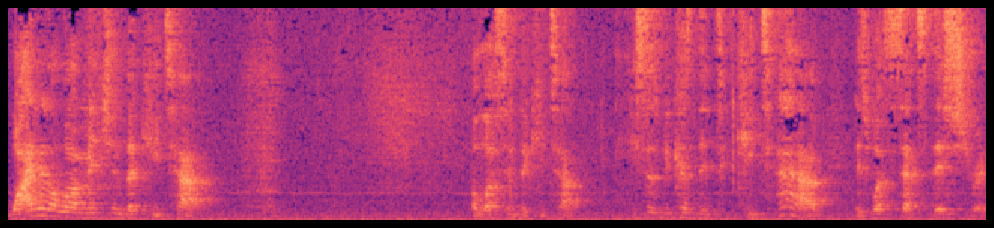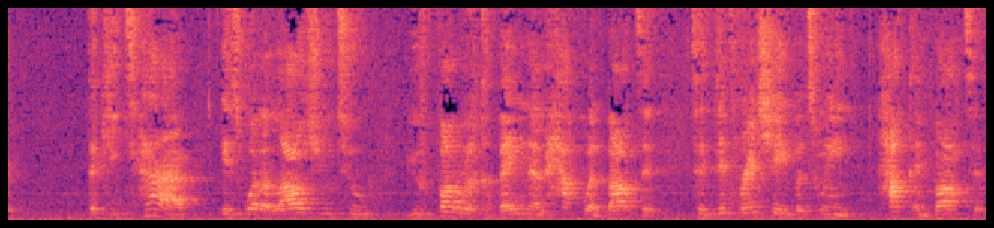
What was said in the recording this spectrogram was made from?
why did Allah mention the kitab? Allah sent the kitab. He says, because the kitab is what sets this straight. The kitab is what allows you to yufarq bi'na al-haq wal-batil to differentiate between haq and batil.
